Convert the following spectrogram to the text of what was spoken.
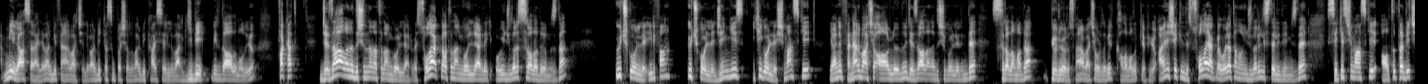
Yani bir Galatasaraylı var, bir Fenerbahçeli var, bir Kasımpaşalı var, bir Kayserili var gibi bir dağılım oluyor. Fakat ceza alanı dışından atılan goller ve sol ayakla atılan gollerdeki oyuncuları sıraladığımızda 3 golle İrfan, 3 golle Cengiz, 2 golle Şimanski, yani Fenerbahçe ağırlığını ceza alanı dışı gollerinde sıralamada görüyoruz. Fenerbahçe orada bir kalabalık yapıyor. Aynı şekilde sol ayakla gol atan oyuncuları listelediğimizde 8 Şimanski, 6 Tadic,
